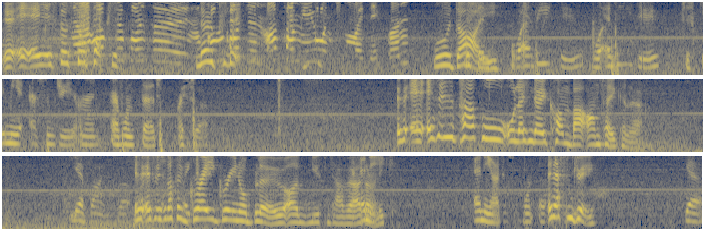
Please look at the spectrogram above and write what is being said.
Yeah, it, it, it's still No, still I'm off popular. to pleasant. No, I'm 'cause it- pleasant. Last time you went somewhere different. We will die. Listen, whatever you do, whatever you do, just give me an SMG and then everyone's dead. I swear. If, if it's a purple or legendary combat, I'm taking it. Yeah, fine. If, if it's like a grey, green, or blue, uh, you can have it. I don't Any. really. any, I just want. A, An SMG. yeah,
